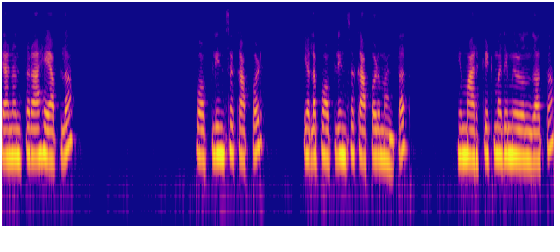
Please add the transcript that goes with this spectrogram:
त्यानंतर आहे आपलं पॉपलिनचं कापड. याला पॉपलिनचं कापड म्हणतात. हे मार्केटमध्ये मिळून जातं.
